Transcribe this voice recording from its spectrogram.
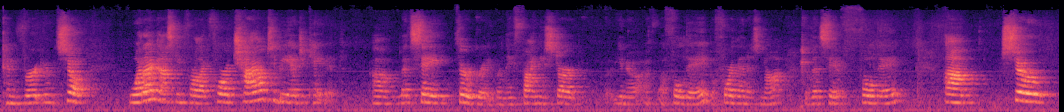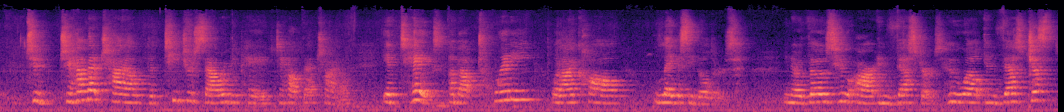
Convert your. So, what I'm asking for, like for a child to be educated, um, let's say third grade when they finally start, you know, a, a, full day. Before then, it's not. But let's say a full day. Um, so, to to have that child, the teacher's salary be paid to help that child, it takes about 20 what I call legacy builders. You know, those who are investors who will invest just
